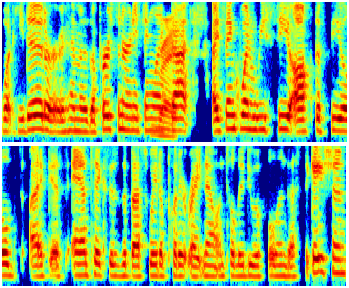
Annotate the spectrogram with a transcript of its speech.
what he did or him as a person or anything like right. that. I think when we see off the field, I guess antics is the best way to put it right now until they do a full investigation.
